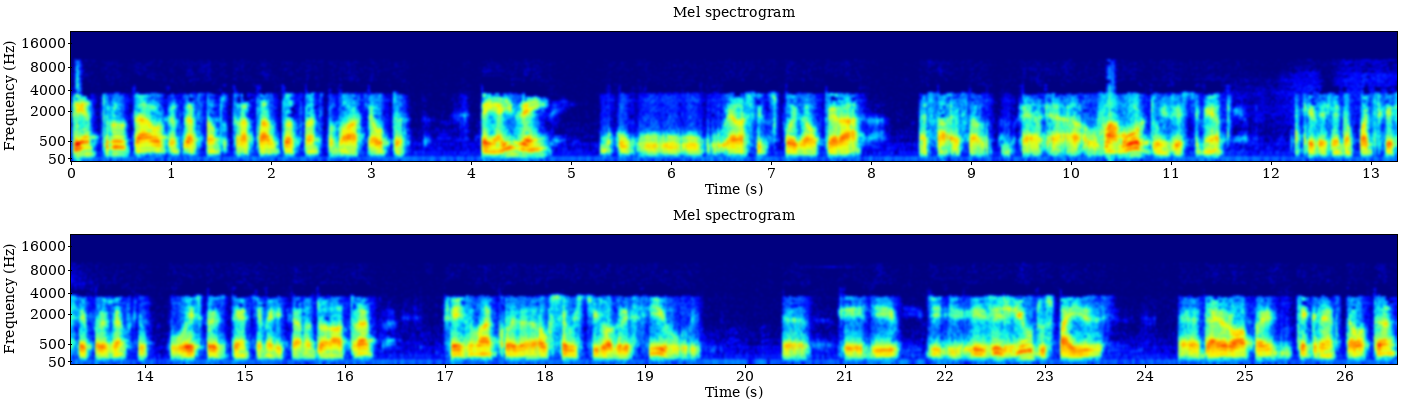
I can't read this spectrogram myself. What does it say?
dentro da organização do Tratado do Atlântico Norte, a OTAN. Bem, aí vem o, o, ela se dispôs a alterar essa, essa, é, é, o valor do investimento. Aquele a gente não pode esquecer, por exemplo, que o, ex-presidente americano Donald Trump fez uma coisa ao seu estilo agressivo. É, ele exigiu dos países é, da Europa, integrantes da OTAN,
